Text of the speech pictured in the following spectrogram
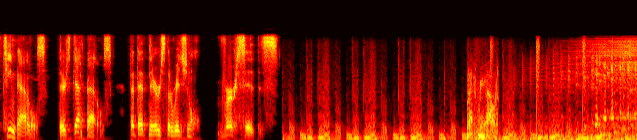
team battles, there's death battles, but then there's the original versus. Let me out.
